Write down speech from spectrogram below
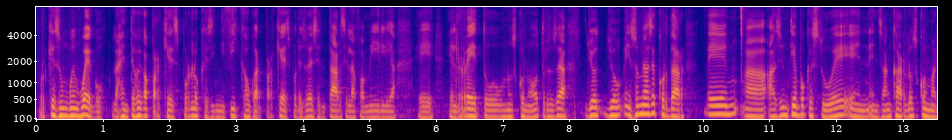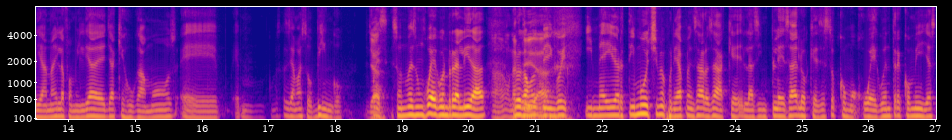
porque es un buen juego. La gente juega parques por lo que significa jugar parques, por eso de sentarse, la familia, eh, el reto unos con otros. O sea, yo, yo, eso me hace acordar Em, hace un tiempo que estuve en, en, San Carlos con Mariana y la familia de ella que jugamos, eh, em, ¿cómo es que se llama esto? Bingo. Pues eso no es un juego en realidad, ah, jugamos bingo y, y, me divertí mucho y me ponía a pensar, o sea, que la simpleza de lo que es esto como juego entre comillas,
